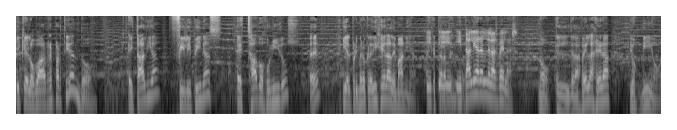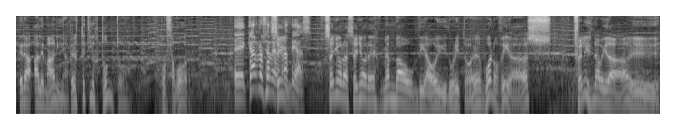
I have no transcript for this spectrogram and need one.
y que lo va repartiendo. Italia, Filipinas, Estados Unidos, ¿eh? y el primero que le dije era Alemania. Hay Y- que estar y- atento. Italia era el de las velas. No, el de las velas era, Dios mío, era Alemania. Pero este tío es tonto. Por favor. Eh, Carlos Herrera, Sí. gracias. Señoras, señores, me han dado un día hoy durito, ¿eh? Buenos días. Feliz Navidad y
